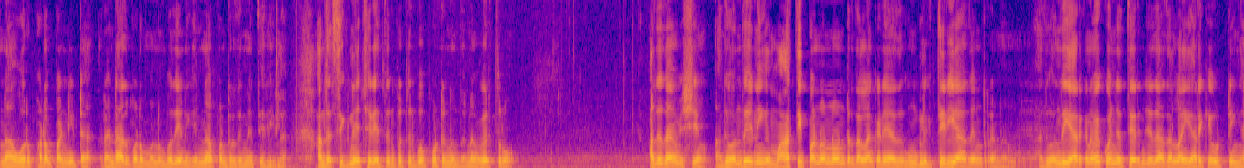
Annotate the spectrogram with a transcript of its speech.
நான் ஒரு படம் பண்ணிட்டேன். ரெண்டாவது படம் பண்ணும்போது எனக்கு என்ன பண்ணுறதுன்னே தெரியல. அந்த சிக்னேச்சரே திருப்ப திருப்ப போட்டுன்னு இருந்தேன்னா வெறுத்துருவோம். அதுதான் விஷயம். அது வந்து நீங்கள் மாற்றி பண்ணணுன்றதெல்லாம் கிடையாது. உங்களுக்கு தெரியாதுன்றேன் நான். அது வந்து ஏற்கனவே கொஞ்சம் தெரிஞ்சது. அதெல்லாம் இறக்கி விட்டீங்க.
